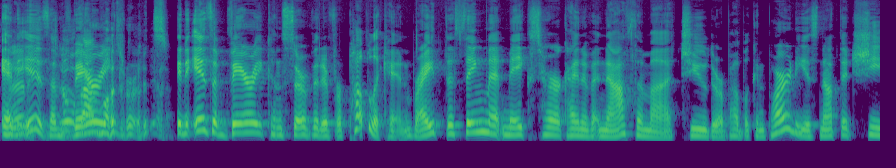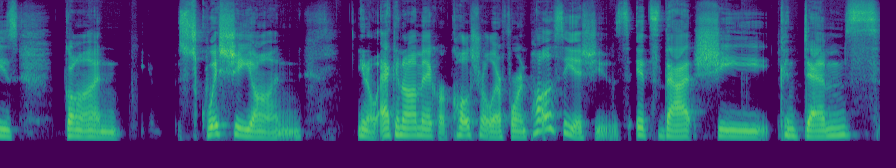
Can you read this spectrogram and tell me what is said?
it is a very, it is a very conservative Republican, right? The thing that makes her kind of anathema to the Republican Party is not that she's gone squishy on, you know, economic or cultural or foreign policy issues. It's that she condemns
